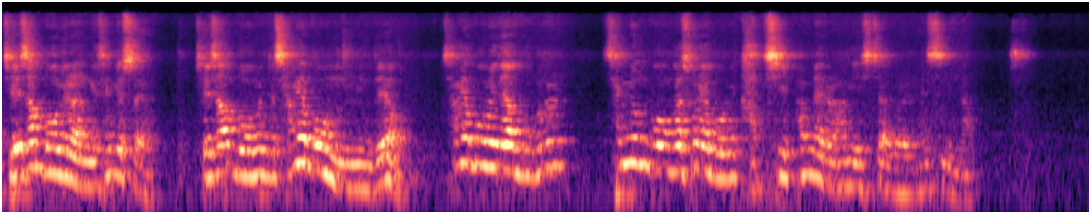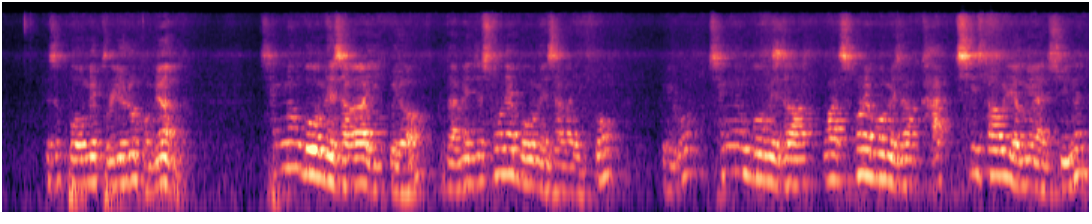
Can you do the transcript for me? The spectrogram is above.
제3보험이라는 게 생겼어요. 제3보험은 이제 상해보험인데요. 상해보험에 대한 부분을 생명보험과 손해보험이 같이 판매를 하기 시작을 했습니다. 그래서 보험의 분류를 보면 생명보험회사가 있고요. 그 다음에 이제 손해보험회사가 있고 그리고 생명보험회사와 손해보험회사가 같이 사업을 영위할 수 있는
